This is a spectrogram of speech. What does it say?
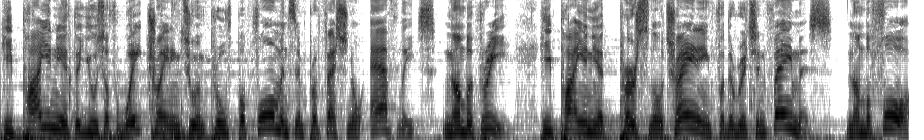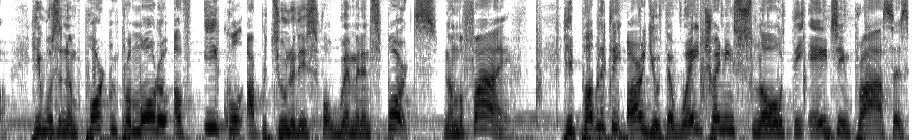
He pioneered the use of weight training to improve performance in professional athletes. Number 3. He pioneered personal training for the rich and famous. Number 4. He was an important promoter of equal opportunities for women in sports. Number 5. He publicly argued that weight training slowed the aging process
